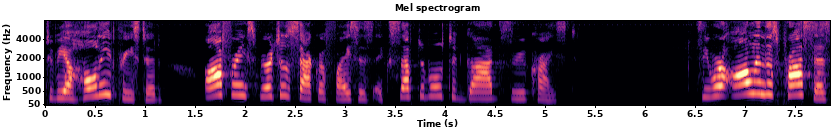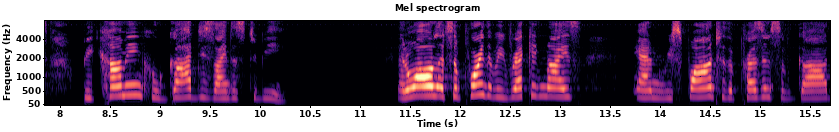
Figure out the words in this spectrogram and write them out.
to be a holy priesthood, offering spiritual sacrifices acceptable to God through Christ. See, we're all in this process becoming who God designed us to be. And while it's important that we recognize and respond to the presence of God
